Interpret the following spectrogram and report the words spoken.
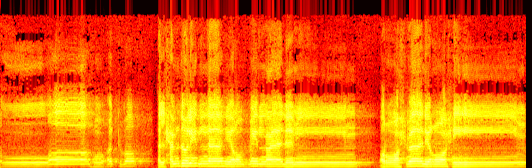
الله أكبر. الحمد لله رب العالمين. الرحمن الرحيم.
